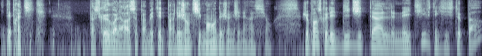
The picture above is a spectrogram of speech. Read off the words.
C'était pratique. Parce que voilà, ça permettait de parler gentiment des jeunes générations. Je pense que les digital natives n'existent pas.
